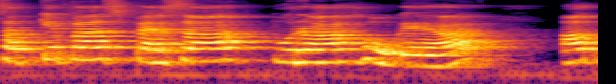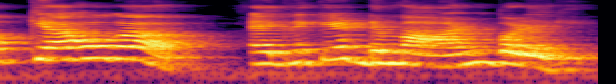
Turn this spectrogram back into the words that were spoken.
सबके पास पैसा पूरा हो गया। अब क्या होगा? एग्रीगेट डिमांड बढ़ेगी।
